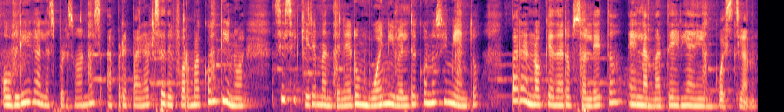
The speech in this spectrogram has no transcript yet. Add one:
obliga a las personas a prepararse de forma continua si se quiere mantener un buen nivel de conocimiento para no quedar obsoleto en la materia en cuestión.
